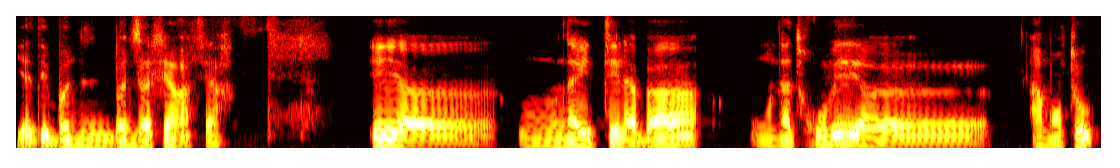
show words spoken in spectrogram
il y a des bonnes, bonnes affaires à faire. Et on a été là-bas, on a trouvé un manteau.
